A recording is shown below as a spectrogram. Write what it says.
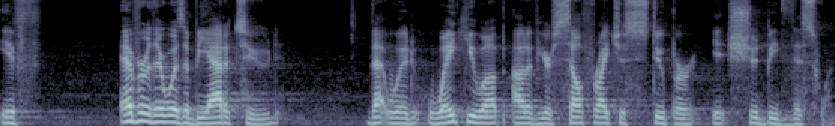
If ever there was a beatitude that would wake you up out of your self righteous stupor, it should be this one.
